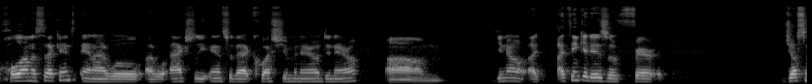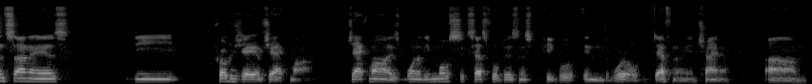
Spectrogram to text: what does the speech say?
hold on a second, and I will I will actually answer that question, Monero Dinero. Um, you know, I, I think it is a fair. Justin Sun is the protege of Jack Ma. Jack Ma is one of the most successful business people in the world, definitely in China. Um,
